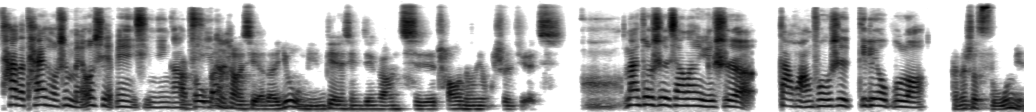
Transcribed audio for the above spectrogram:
他的 title 是没有写变形金刚七的。豆瓣上写的又名变形金刚七：超能勇士崛起。哦，那就是相当于是大黄蜂是第六部喽。可能是俗名，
